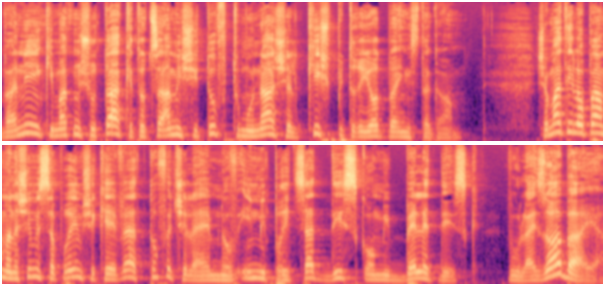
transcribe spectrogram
ואני כמעט משותק כתוצאה משיתוף תמונה של קיש פטריות באינסטגרם. שמעתי לא פעם אנשים מספרים שכאבי התופת שלהם נובעים מפריצת דיסק או מבלט דיסק, ואולי זו הבעיה.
